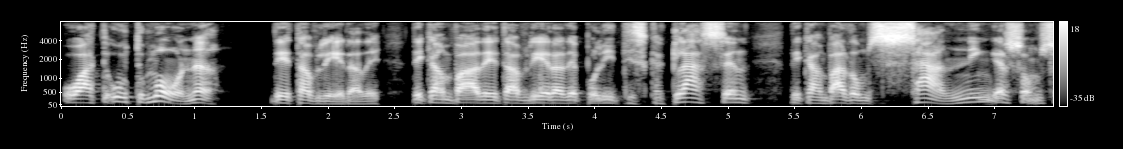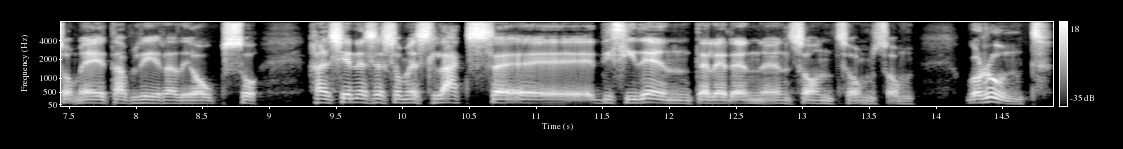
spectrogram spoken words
Och att utmana det etablerade. Det kan vara den etablerade politiska klassen, det kan vara de sanningar som, som är etablerade också. Han känner sig som en slags eh, dissident eller en, en sån som, som går runt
